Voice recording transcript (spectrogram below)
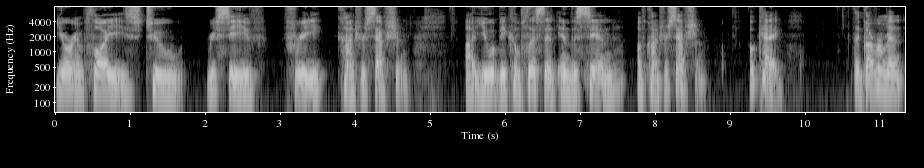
your employees to receive free contraception, uh, you will be complicit in the sin of contraception. Okay the government,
